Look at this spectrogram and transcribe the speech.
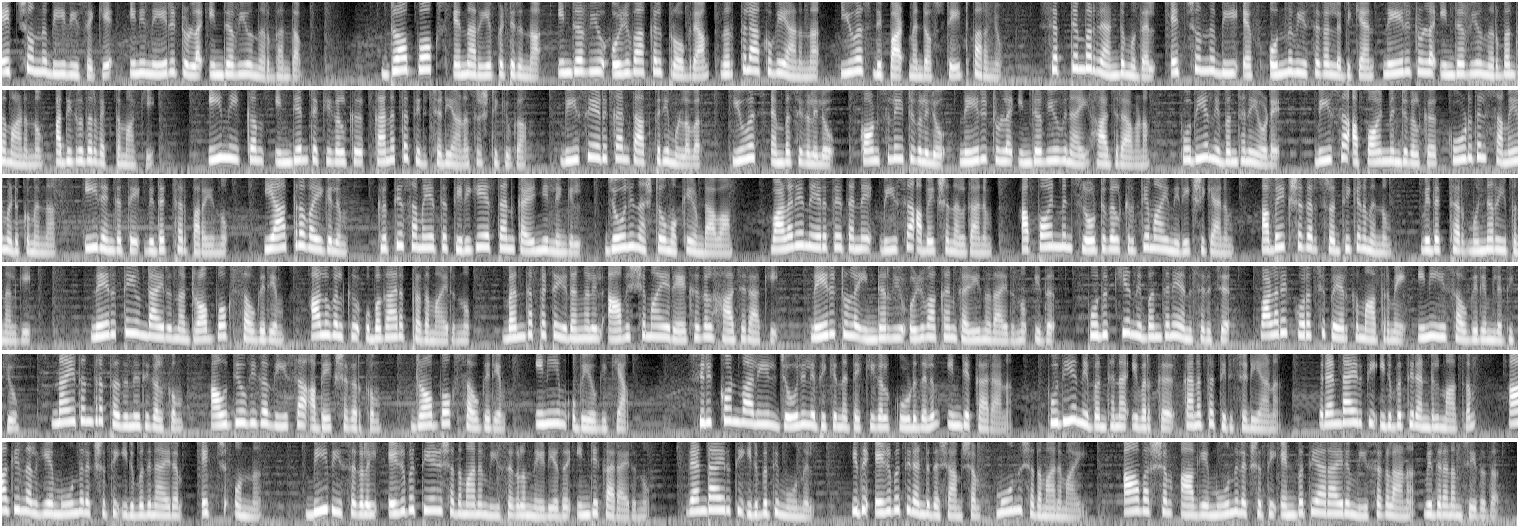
H ഒന്ന് B വിസയ്ക്ക് ഇനി നേരിട്ടുള്ള ഇന്റർവ്യൂ നിർബന്ധം. ഡ്രോപ്പ് ബോക്സ് എന്നറിയപ്പെട്ടിരുന്ന ഇന്റർവ്യൂ ഒഴിവാക്കൽ programme നിർത്തലാക്കുകയാണെന്ന് U S department of state പറഞ്ഞു. സെപ്റ്റംബർ രണ്ട് മുതൽ എച്ച് ഒന്ന് ബി എഫ് ഒന്ന് വിസകൾ ലഭിക്കാൻ നേരിട്ടുള്ള ഇന്റർവ്യൂ നിർബന്ധമാണെന്നും അധികൃതർ വ്യക്തമാക്കി. ഈ നീക്കം ഇന്ത്യൻ ടെക്കികൾക്ക് കനത്ത തിരിച്ചടിയാണ് സൃഷ്ടിക്കുക. വിസയെടുക്കാൻ താൽപ്പര്യമുള്ളവർ യു എസ് എംബസികളിലോ കോൺസുലേറ്റുകളിലോ നേരിട്ടുള്ള ഇന്റർവ്യൂവിനായി ഹാജരാവണം. പുതിയ നിബന്ധനയോടെ വീസ അപ്പോയിന്റ്മെന്റുകൾക്ക് കൂടുതൽ സമയമെടുക്കുമെന്ന് ഈ രംഗത്തെ വിദഗ്ധർ പറയുന്നു. യാത്ര വൈകലും കൃത്യസമയത്ത് തിരികെയെത്താൻ കഴിഞ്ഞില്ലെങ്കിൽ ജോലി നഷ്ടവുമൊക്കെയുണ്ടാവാം വളരെ നേരത്തെ തന്നെ വീസ അപേക്ഷ നൽകാനും അപ്പോയിന്റ്മെന്റ് സ്ലോട്ടുകൾ കൃത്യമായി നിരീക്ഷിക്കാനും അപേക്ഷകർ ശ്രദ്ധിക്കണമെന്നും വിദഗ്ധർ മുന്നറിയിപ്പ് നൽകി. നേരത്തെയുണ്ടായിരുന്ന ഡ്രോപ്പ് ബോക്സ് സൗകര്യം ആളുകൾക്ക് ഉപകാരപ്രദമായിരുന്നു. ബന്ധപ്പെട്ട ഇടങ്ങളിൽ ആവശ്യമായ രേഖകൾ ഹാജരാക്കി നേരിട്ടുള്ള ഇന്റർവ്യൂ ഒഴിവാക്കാൻ കഴിയുന്നതായിരുന്നു ഇത്. പുതുക്കിയ നിബന്ധനയനുസരിച്ച് വളരെ കുറച്ചു പേർക്ക് മാത്രമേ ഇനി ഈ സൗകര്യം ലഭിക്കൂ. നയതന്ത്ര പ്രതിനിധികൾക്കും ഔദ്യോഗിക വീസ അപേക്ഷകർക്കും ഡ്രോപ്പ് ബോക്സ് സൗകര്യം ഇനിയും ഉപയോഗിക്കാം. സിലിക്കോൺ വാലിയിൽ ജോലി ലഭിക്കുന്ന ടെക്കികൾ കൂടുതലും ഇന്ത്യക്കാരാണ്. പുതിയ നിബന്ധന ഇവർക്ക് കനത്ത തിരിച്ചടിയാണ്. രണ്ടായിരത്തി ഇരുപത്തിരണ്ടിൽ മാത്രം ആകെ നൽകിയ മൂന്ന് ലക്ഷത്തി ഇരുപതിനായിരം എച്ച് ഒന്ന്. ബി വീസകളിൽ എഴുപത്തിയേഴ് ശതമാനം വീസകളും നേടിയത് ഇന്ത്യക്കാരായിരുന്നു. രണ്ടായിരത്തി ഇരുപത്തിമൂന്നിൽ ഇത് എഴുപത്തിരണ്ട് ദശാംശം മൂന്ന് ശതമാനമായി. ആ വർഷം ആകെ മൂന്ന് ലക്ഷത്തി എൺപത്തിയാറായിരം വീസകളാണ് വിതരണം ചെയ്തത്.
